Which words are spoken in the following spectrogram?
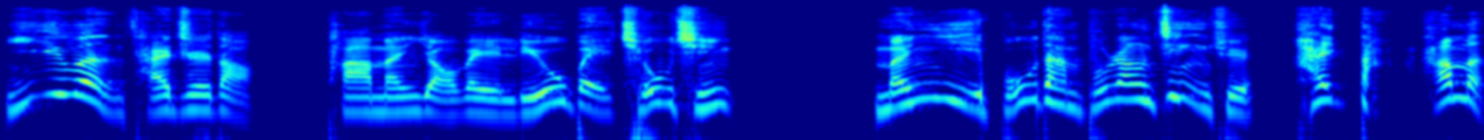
一问才知道，他们要为刘备求情。门役不但不让进去，还打他们。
